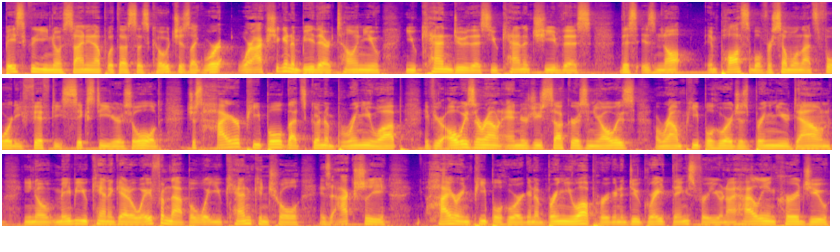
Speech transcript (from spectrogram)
basically, you know, signing up with us as coaches, like we're we're actually going to be there telling you you can do this, you can achieve this. This is not impossible for someone that's 40, 50, 60 years old. Just hire people that's going to bring you up. If you're always around energy suckers and you're always around people who are just bringing you down, you know, maybe you can't get away from that, but what you can control is actually hiring people who are going to bring you up, who are going to do great things for you. And I highly encourage you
